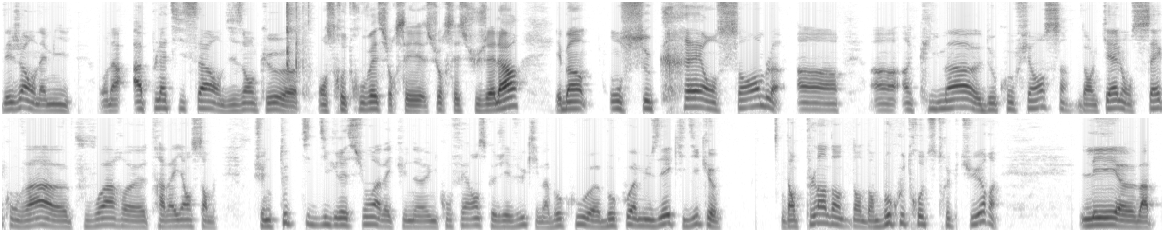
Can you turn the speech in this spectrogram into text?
déjà on a mis, on a aplati ça en disant que euh, on se retrouvait sur ces, sur ces sujets-là, eh ben on se crée ensemble un, un, climat de confiance dans lequel on sait qu'on va euh, pouvoir travailler ensemble. Je fais une toute petite digression avec une, une conférence que j'ai vue qui m'a beaucoup, beaucoup amusé, qui dit que dans plein, dans, beaucoup trop de structures, les, euh, bah,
